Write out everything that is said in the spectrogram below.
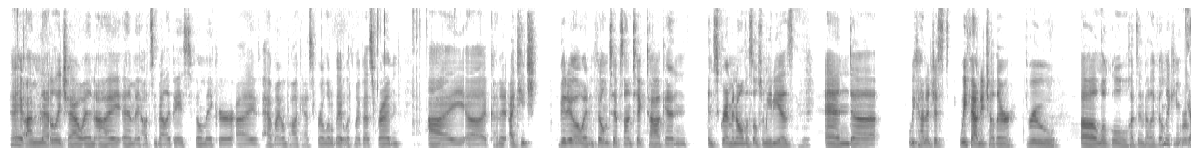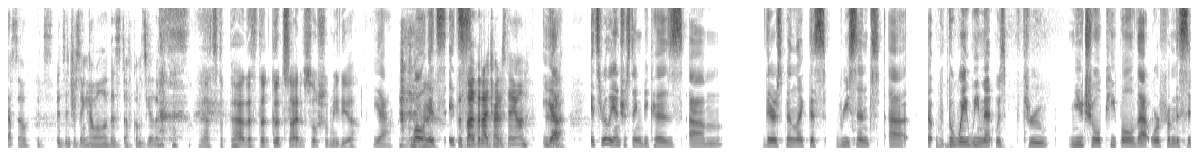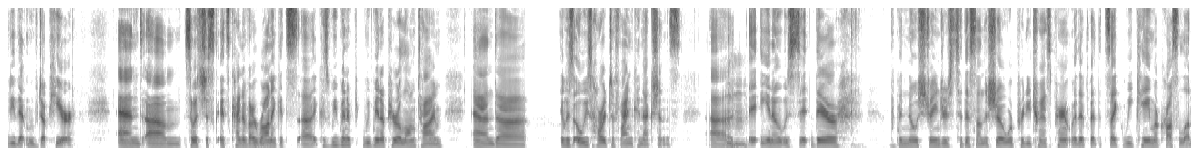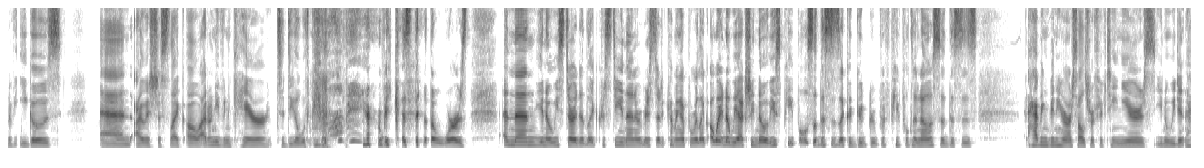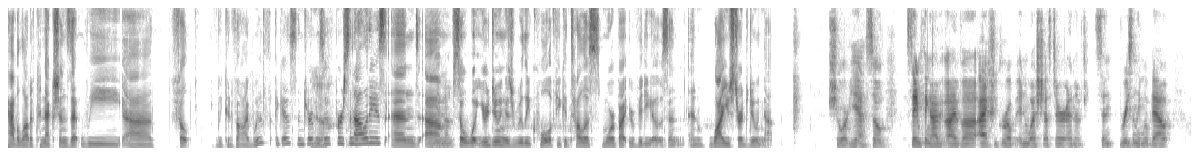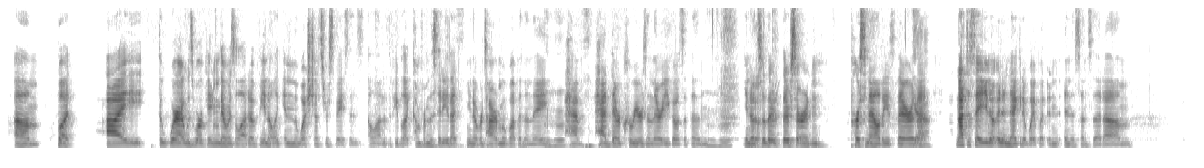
Hey, I'm Natalie Chow, and I am a Hudson Valley based filmmaker. I've had my own podcast for a little bit with my best friend. I uh, kind of I teach video and film tips on TikTok and Instagram and all the social medias, Mhm. and uh, we kind of just we found each other through a local Hudson Valley filmmaking group. Yep. So it's it's interesting how all of this stuff comes together. Yeah, it's the bad. That's the good side of social media. Yeah. Well, it's it's the side that I try to stay on. yeah. Yeah. It's really interesting because um, there's been like this recent. Uh, uh, the way we met was through mutual people that were from the city that moved up here, and um, so it's just it's kind of ironic. It's because we've been up- we've been up here a long time, and uh, it was always hard to find connections. Uh, Mhm. it- you know, it was it, there. We've been no strangers to this on the show. We're pretty transparent with it, but it's like we came across a lot of egos and I was just like, oh, I don't even care to deal with people up here because they're the worst. And then, you know, we started like Christina and everybody started coming up and we're like, oh, wait, no, we actually know these people. So this is like a good group of people to know. So this is having been here ourselves for 15 years, you know, we didn't have a lot of connections that we uh, felt we could vibe with, I guess, in terms Yeah. of personalities. And um, Yeah. so what you're doing is really cool. If you could tell us more about your videos and, and why you started doing that. Sure. Yeah. So same thing. I've I've uh, I actually grew up in Westchester and have since recently moved out. Um, but I the where I was working, there was a lot of you know like in the Westchester spaces, a lot of the people that come from the city that you know retire, move up, and then they Mhm. have had their careers and their egos. That then Mm-hmm. you know Yeah. so there there's certain personalities there Yeah. that not to say you know in a negative way, but in in a sense that um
